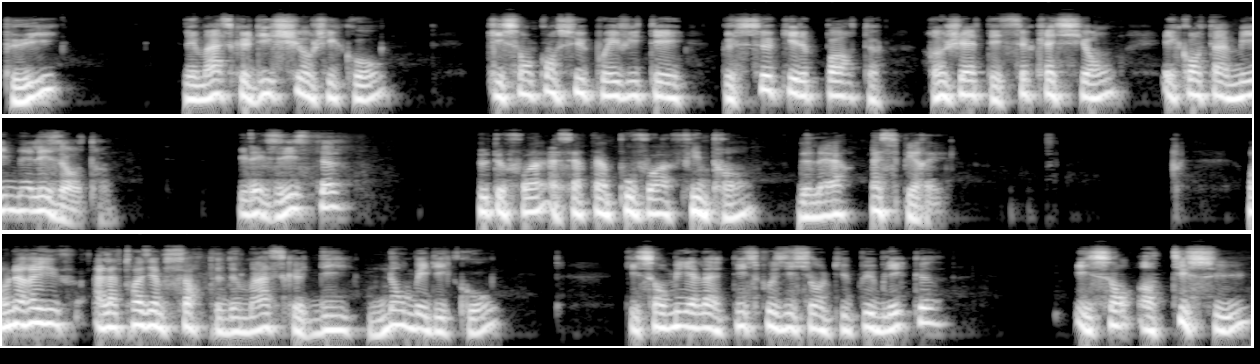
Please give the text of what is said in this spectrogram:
Puis, les masques dits chirurgicaux, qui sont conçus pour éviter que ceux qui le portent rejettent des sécrétions et contaminent les autres. Il existe toutefois un certain pouvoir filtrant de l'air inspiré. On arrive à la troisième sorte de masques dits non médicaux qui sont mis à la disposition du public. Ils sont en tissu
